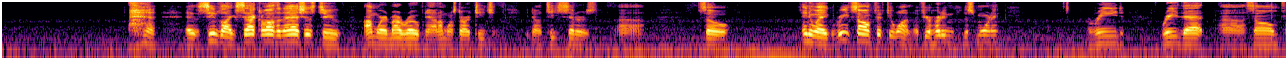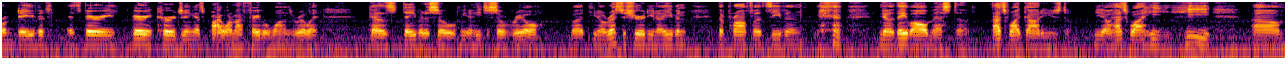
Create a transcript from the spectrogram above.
it seems like sackcloth and ashes to i'm wearing my robe now and i'm going to start teaching you know teach sinners uh, so anyway read psalm 51 if you're hurting this morning read read that uh, psalm from david. It's very very encouraging. It's probably one of my favorite ones really because David is so, you know, he's just so real. But, you know, rest assured, you know, even the prophets, even, you know, they've all messed up. That's why God used them. You know, that's why he, he, um,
